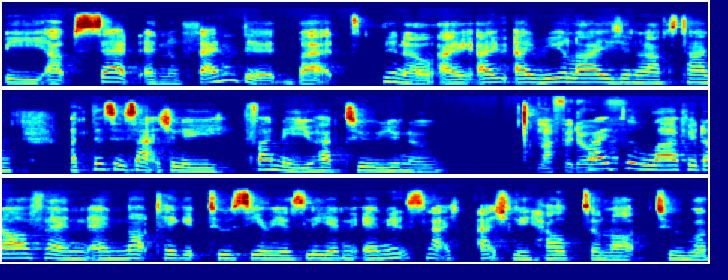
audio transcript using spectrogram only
be upset and offended, but you know, I I, I realize, you know, after time, but this is actually funny. You have to, you know, laugh it try off. to laugh it off and and not take it too seriously, and and it's actually helped a lot to uh,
